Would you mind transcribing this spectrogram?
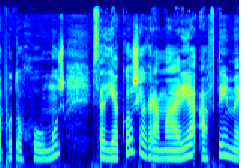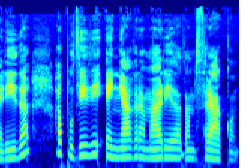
από το χούμους. Στα 200 γραμμάρια αυτή η μερίδα αποδίδει 9 γραμμάρια υδατανθράκων.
